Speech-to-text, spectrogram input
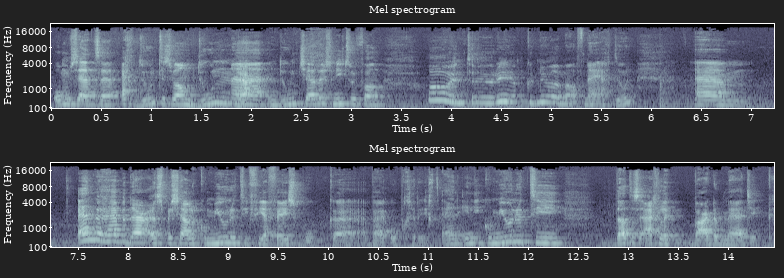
omzetten, echt doen. Het is wel een doen, eh, Ja. een doen challenge, niet zo van, oh in theorie heb ik het nu aan mijn hoofd. Nee, echt doen. Ehm, en we hebben daar een speciale community via Facebook eh, bij opgericht. En in die community, dat is eigenlijk waar de magic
